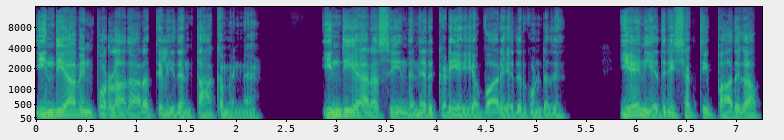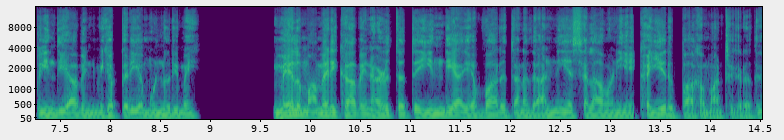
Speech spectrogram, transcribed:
இந்தியாவின் பொருளாதாரத்தில் இதன் தாக்கம் என்ன? இந்திய அரசு இந்த நெருக்கடியை எவ்வாறு எதிர்கொண்டது? ஏன் எதிரி சக்தி பாதுகாப்பு இந்தியாவின் மிகப்பெரிய முன்னுரிமை? மேலும் அமெரிக்காவின் அழுத்தத்தை இந்தியா எவ்வாறு தனது அந்நிய செலாவணியை கையிருப்பாக மாற்றுகிறது?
